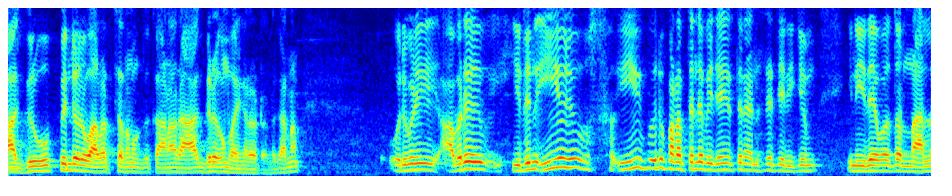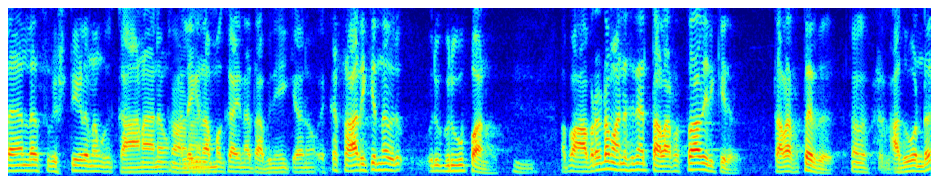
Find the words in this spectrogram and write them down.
ആ ഗ്രൂപ്പിന്റെ ഒരു വളർച്ച നമുക്ക് കാണാൻ ഒരു ആഗ്രഹം ഭയങ്കരമായിട്ടുണ്ട്. കാരണം ഒരു വഴി അവർ ഇതിന് ഈ ഒരു ഈ ഒരു പടത്തിന്റെ വിജയത്തിനനുസരിച്ചിരിക്കും ഇനി ഇതേപോലത്തെ നല്ല നല്ല സൃഷ്ടികൾ നമുക്ക് കാണാനോ അല്ലെങ്കിൽ നമുക്ക് അതിനകത്ത് അഭിനയിക്കാനോ ഒക്കെ സാധിക്കുന്ന ഒരു ഒരു ഗ്രൂപ്പാണ് അപ്പോൾ അവരുടെ മനസ്സിനെ തളർത്താതിരിക്കരുത്. തളർത്തരുത്. അതുകൊണ്ട്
